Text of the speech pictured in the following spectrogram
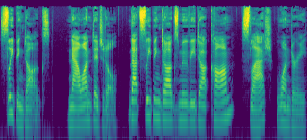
Sleeping Dogs, now on digital. That's sleepingdogsmovie.com slash Wondery.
